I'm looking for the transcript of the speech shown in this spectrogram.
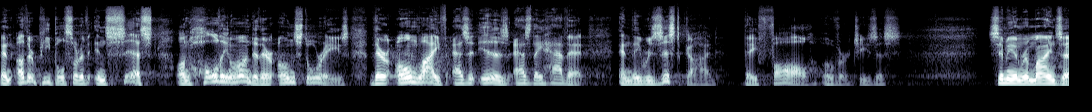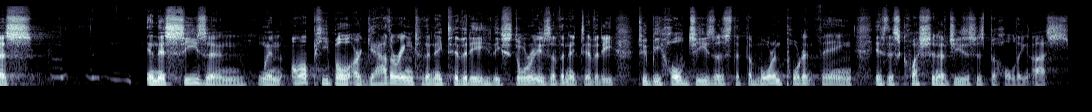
And other people sort of insist on holding on to their own stories, their own life as it is, as they have it. And they resist God, they fall over Jesus. Simeon reminds us in this season when all people are gathering to the Nativity, these stories of the Nativity, to behold Jesus, that the more important thing is this question of Jesus beholding us.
